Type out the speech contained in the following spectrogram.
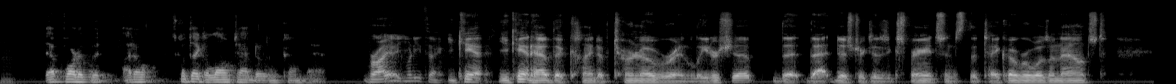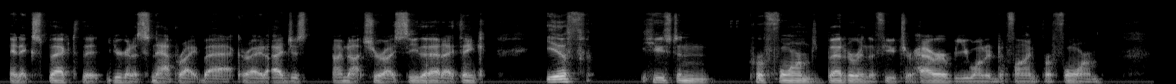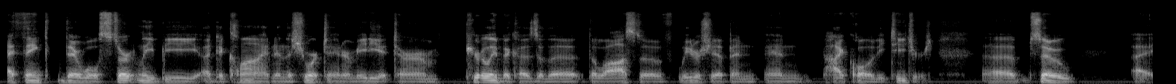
Hmm. That part of it, I don't, it's going to take a long time to overcome that. Brian, what do you think? You can't you can't have the kind of turnover in leadership that that district has experienced since the takeover was announced, and expect that you're going to snap right back. Right? I just I'm not sure I see that. I think if Houston performs better in the future, however you want to define perform, I think there will certainly be a decline in the short to intermediate term purely because of the the loss of leadership and and high quality teachers. Uh, so,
